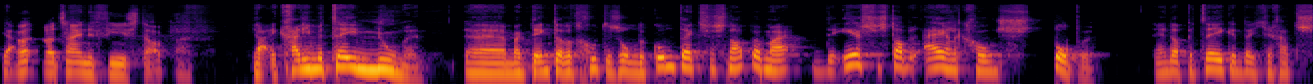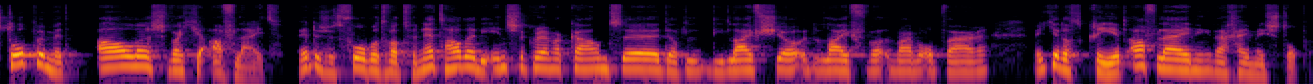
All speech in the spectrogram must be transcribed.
ja. Wat, wat zijn de vier stappen? Ja, ik ga die meteen noemen. Uh, maar ik denk dat het goed is om de context te snappen. Maar de eerste stap is eigenlijk gewoon stoppen. En dat betekent dat je gaat stoppen met alles wat je afleidt. dus het voorbeeld wat we net hadden, die Instagram-account, uh, die live show, live waar we op waren. Weet je, dat creëert afleiding, daar ga je mee stoppen.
